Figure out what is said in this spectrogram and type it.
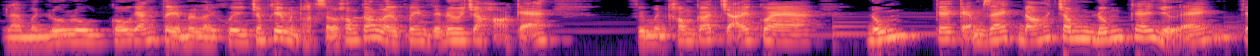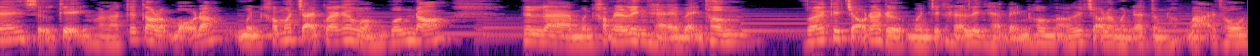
là mình luôn luôn cố gắng tìm ra lời khuyên. Trong khi mình thật sự không có lời khuyên để đưa cho họ cả, vì mình không có trải qua đúng cái cảm giác đó trong đúng cái dự án, cái sự kiện hoặc là cái câu lạc bộ đó, mình không có trải qua cái phỏng vấn đó. Nên là mình không thể liên hệ bản thân với cái chỗ đó được, mình chỉ có thể liên hệ bản thân ở cái chỗ là mình đã từng thất bại thôi.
